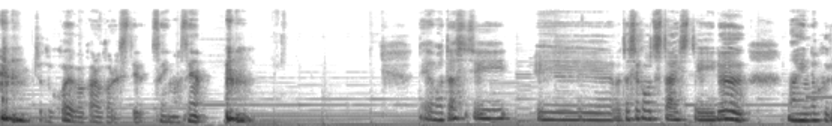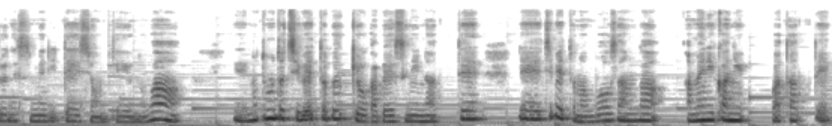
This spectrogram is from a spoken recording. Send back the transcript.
ちょっと声がガラガラしてる。すいません。で私、えー、私がお伝えしているマインドフルネスメディテーションっていうのは、もともとチベット仏教がベースになってでチベットのお坊さんがアメリカに渡って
